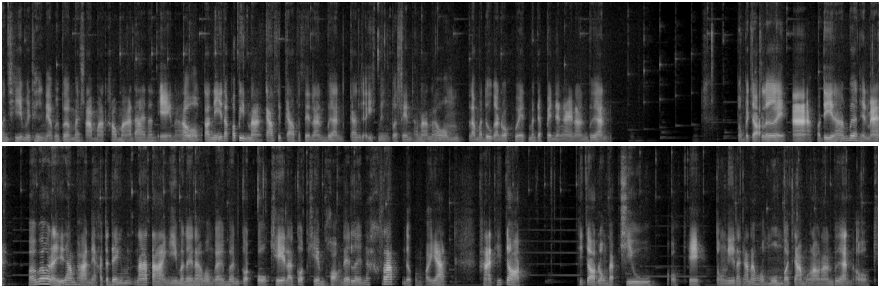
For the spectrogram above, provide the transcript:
บัญชีไม่ถึงเนี่ยเพื่อนๆไม่สามารถเข้ามาได้นั่นเองนะครับผมตอนนี้เราก็บินมา 99%แล้วเพื่อนก็เหลืออีก 1%เท่านั้นนะผมแล้วมาดูกันว่าเควสมันจะเป็นยังไงนั้นเพื่อน ตรงไปจอดเลย อ่า พอดีนะเพื่อนเห็นไหมเพราะเมื่อวันไหนที่ทำผ่านเนี่ยเขาจะเด้งหน้าตาอย่างนี้มาเลยนะ ผมก็เพื่อนกดโอเค แล้วกดเคมของได้เลยนะครับ เดี๋ยวผมขออนุญาตหาที่จอดที่จอดลงแบบชิลโอเค ตรงนี้แล้วกันนะผมมุมประจำของเรานั้นเพื่อนโอเค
